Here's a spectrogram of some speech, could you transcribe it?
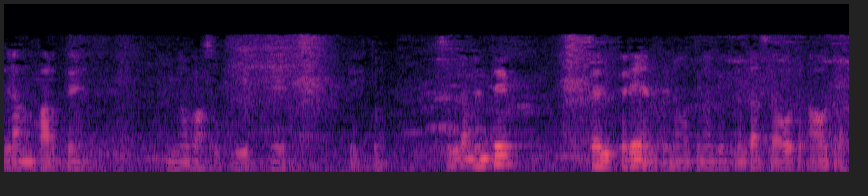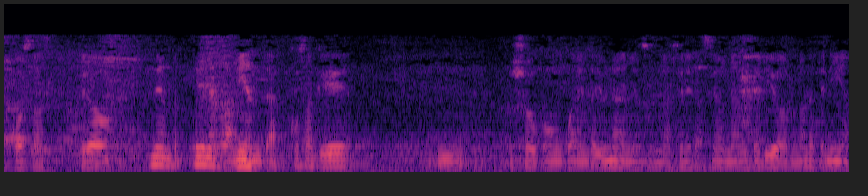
gran parte no va a sufrir esto. Seguramente sea diferente, ¿no? Tengan que enfrentarse a, a otras cosas, pero tienen, tienen herramientas, cosa que mm, yo con 41 años en una generación anterior no la tenía.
